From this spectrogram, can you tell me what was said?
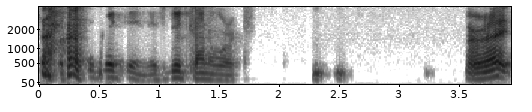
But that's a good thing. It's good kind of work. All right.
